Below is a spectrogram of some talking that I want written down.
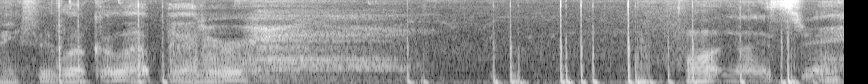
Makes it look a lot better. A lot nicer.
